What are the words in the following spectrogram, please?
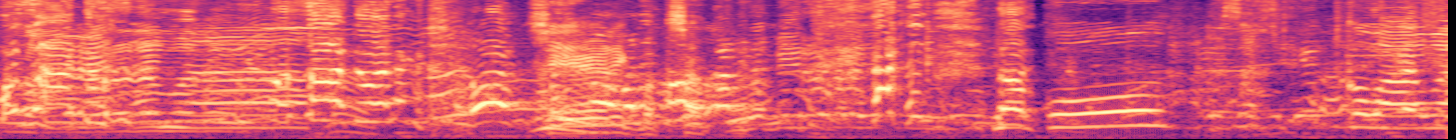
Pasado! Pasado! Si Eric, baksak. Naku! Kawawa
